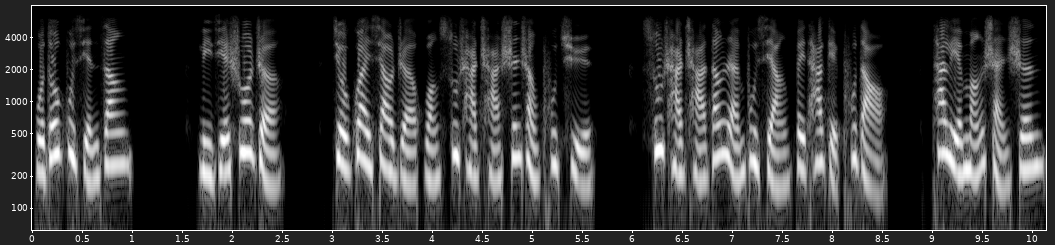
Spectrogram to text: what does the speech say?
我都不嫌脏。李杰说着。就怪笑着往苏茶茶身上扑去，苏茶茶当然不想被他给扑倒，他连忙闪身，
